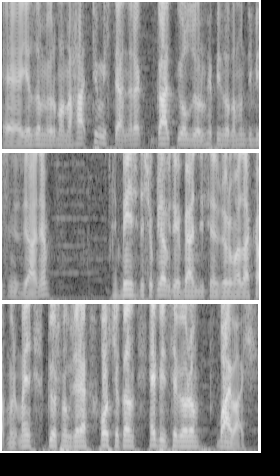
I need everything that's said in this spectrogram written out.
eee, yazamıyorum ama tüm isteyenlere kalp yolluyorum. Hepiniz adamın dibisiniz yani. Benim için teşekkürler videoyu beğendiyseniz yorum ve like yapmayı unutmayın. Görüşmek üzere. Hoşçakalın. Hepinizi seviyorum. Bay bay.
